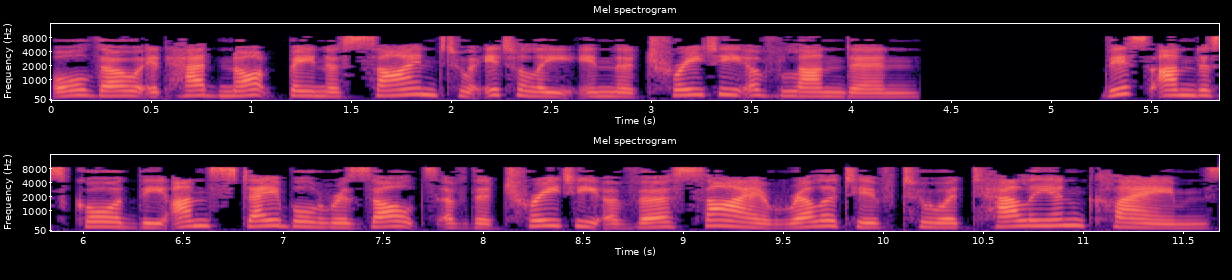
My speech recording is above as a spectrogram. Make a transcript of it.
although it had not been assigned to Italy in the Treaty of London. This underscored the unstable results of the Treaty of Versailles relative to Italian claims.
